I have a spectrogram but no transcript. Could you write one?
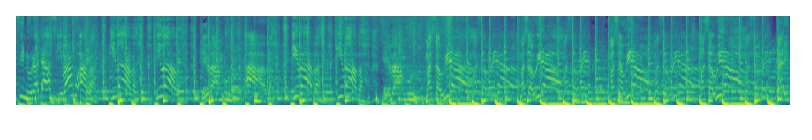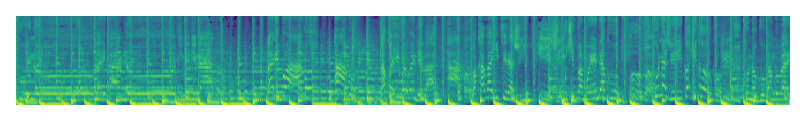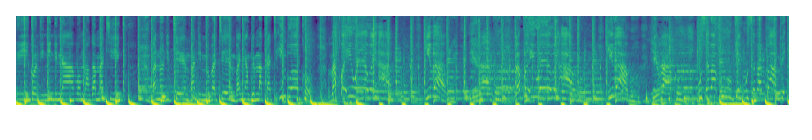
vafinhura dafi vangu ava abayitira zvipi muchibva moenda kupi kuna zviriko ikoko hmm. kuno kuva nguvariko ndini ndinavo manga matiko vanonditemba ndinovatemba nyange makati imboko vako iwewe apo ivavo ndevako vako iwewe avo ivavo ndevako usavabuke usavapape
